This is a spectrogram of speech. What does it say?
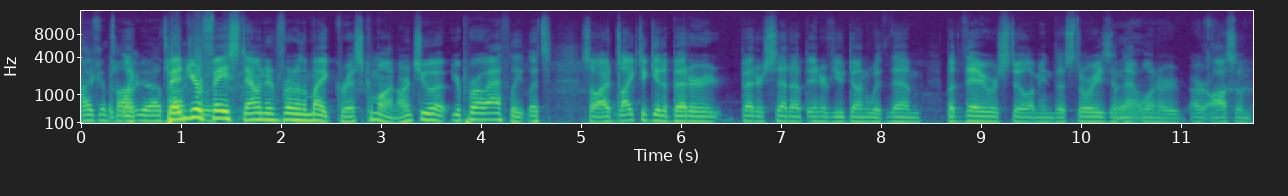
mic and talk. like, yeah, talk bend your it. face down in front of the mic, Chris. Come on, aren't you a you're pro athlete? Let's. So I'd like to get a better better setup interview done with them, but they were still. I mean, the stories in that one are are awesome.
